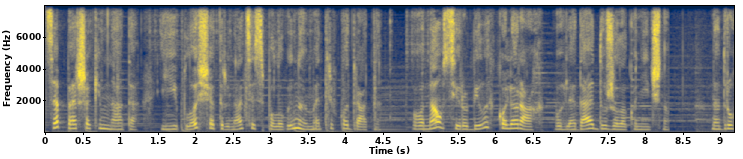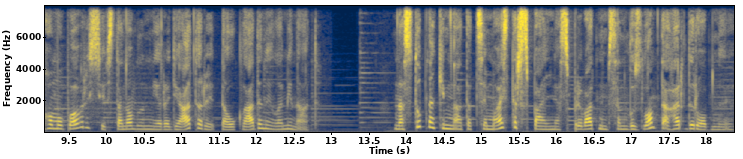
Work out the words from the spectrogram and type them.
Це перша кімната, її площа 13,5 метрів квадратних. Вона у сіро-білих кольорах виглядає дуже лаконічно. На другому поверсі встановлені радіатори та укладений ламінат. Наступна кімната це майстер-спальня з приватним санвузлом та гардеробною.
